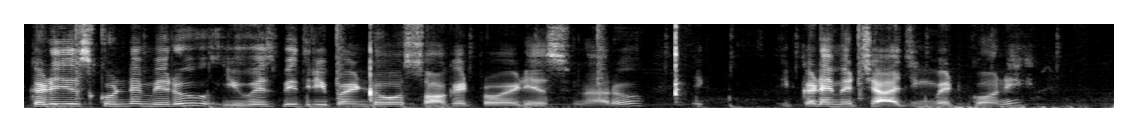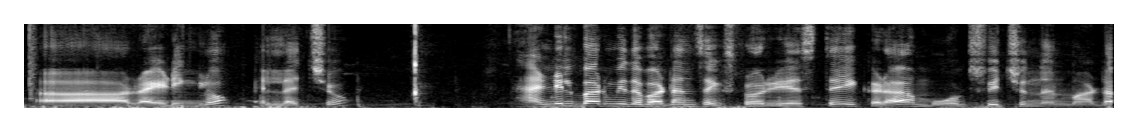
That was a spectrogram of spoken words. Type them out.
ఇక్కడ చూసుకుంటే మీరు USB three point socket provide చేస్తున్నారు. ఇక్కడే మీరు ఛార్జింగ్ పెట్టుకొని uh, రైడింగ్లో వెళ్ళొచ్చు. హ్యాండిల్ బార్ మీద బటన్స్ ఎక్స్ప్లోర్ చేస్తే ఇక్కడ మోడ్ స్విచ్ ఉందన్నమాట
